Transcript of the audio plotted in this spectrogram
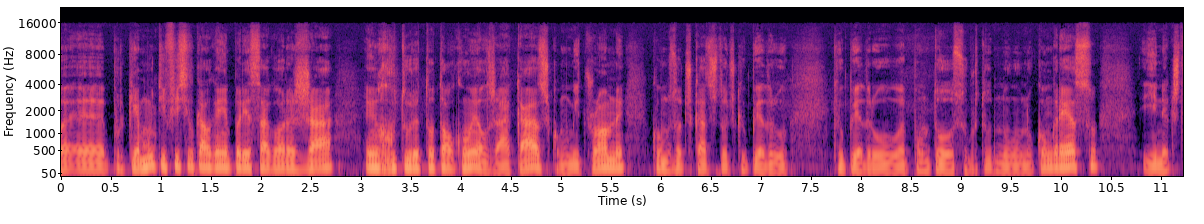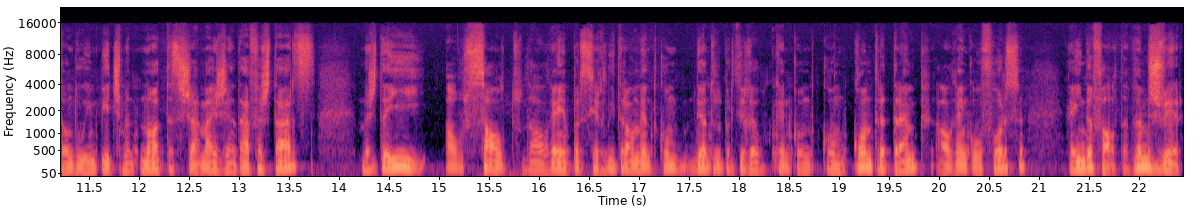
Eh, porque é muito difícil que alguém apareça agora já em ruptura total com ele. Já há casos, como o Mitt Romney, como os outros casos todos que o Pedro, que o Pedro apontou, sobretudo no, no Congresso, e na questão do impeachment nota-se já mais gente a afastar-se, mas daí ao salto de alguém aparecer literalmente como, dentro do Partido Republicano como, como contra Trump, alguém com força, ainda falta. Vamos ver.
